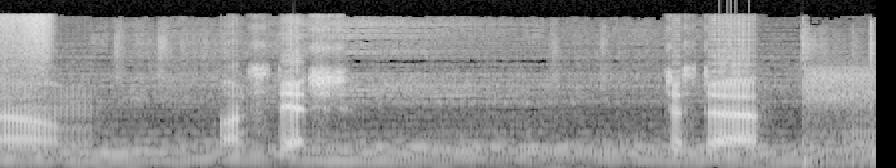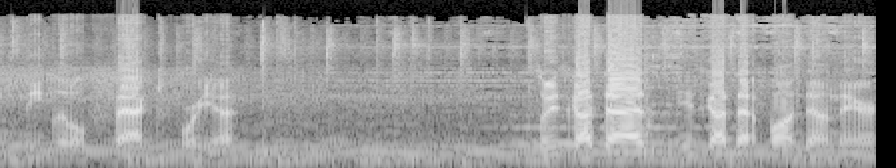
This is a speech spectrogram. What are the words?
um, on Stitched. Just a neat little fact for you. So he's got that. He's got that font down there,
